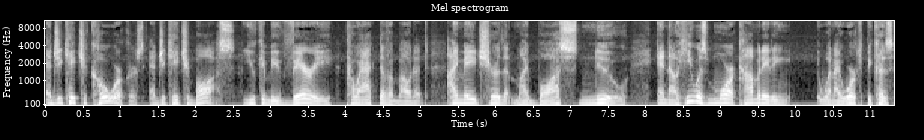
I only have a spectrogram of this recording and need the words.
educate your coworkers, educate your boss. You can be very proactive about it. I made sure that my boss knew, and now he was more accommodating when I worked because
